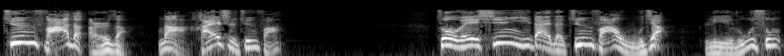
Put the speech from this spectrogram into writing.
军阀的儿子那还是军阀。作为新一代的军阀武将，李如松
